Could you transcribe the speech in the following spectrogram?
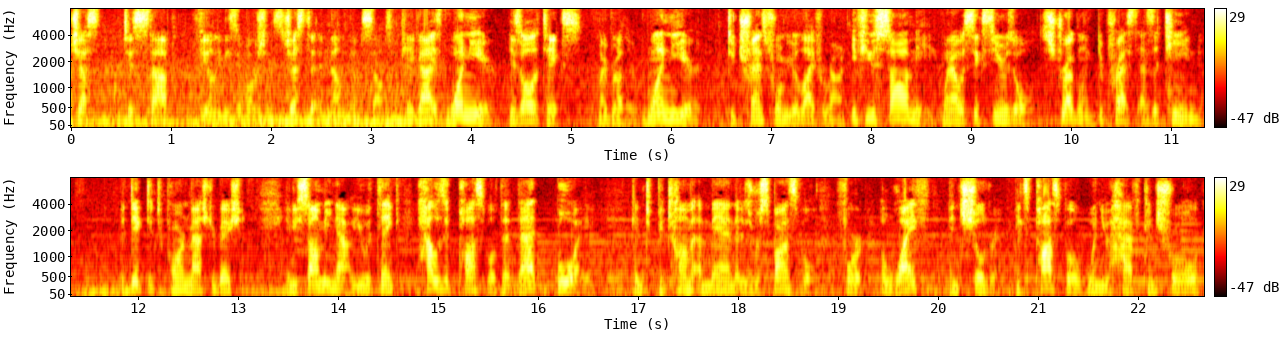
just to stop feeling these emotions just to numb themselves. Okay guys? One year is all it takes my brother. One year to transform your life around. If you saw me when I was 16 years old, struggling, depressed as a teen, addicted to porn masturbation, and you saw me now, you would think, how is it possible that that boy can become a man that is responsible for a wife and children? It's possible when you have control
